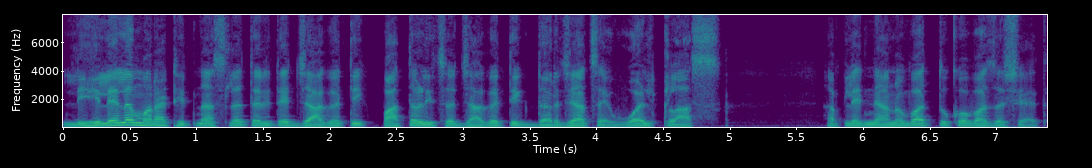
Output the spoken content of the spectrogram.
लिहिलेलं मराठीत नसलं तरी ते जागतिक पातळीचं जागतिक दर्जाचं आहे वर्ल्ड क्लास आपले ज्ञानोबा तुकोबा जसे आहेत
